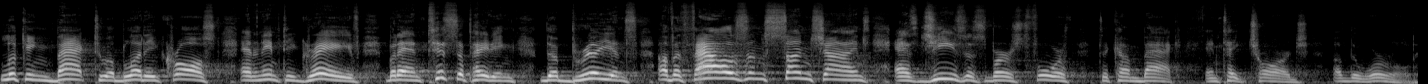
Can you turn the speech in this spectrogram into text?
looking back to a bloody cross and an empty grave, but anticipating the brilliance of a thousand sunshines as Jesus burst forth to come back and take charge of the world.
